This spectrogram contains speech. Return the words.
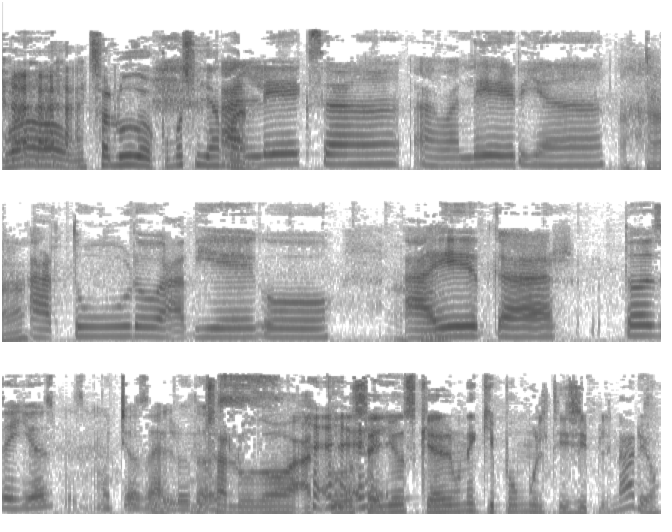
Wow, un saludo, ¿cómo se a llaman? Alexa, a Valeria, Ajá. a Arturo, a Diego, a. Edgar, todos ellos, pues muchos saludos. Un saludo a todos ellos que era un equipo multidisciplinario.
